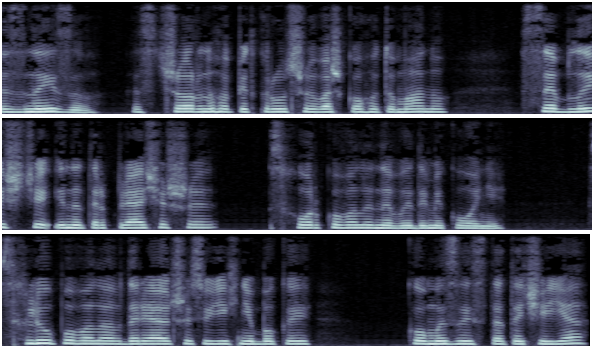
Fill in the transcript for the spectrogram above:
Знизу, з чорного підкручую важкого туману, все ближче і нетерплячіше схоркували невидимі коні, схлюпувала, вдаряючись у їхні боки, комизиста течія,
